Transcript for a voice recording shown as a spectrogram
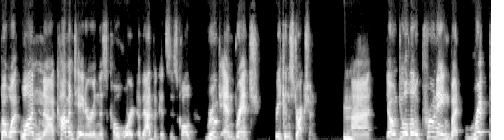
but what one uh, commentator in this cohort of advocates is called root and branch reconstruction. Hmm. Uh, don't do a little pruning, but rip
